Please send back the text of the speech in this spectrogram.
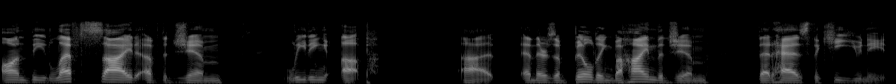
on the left side of the gym leading up. Uh, and there's a building behind the gym that has the key you need.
